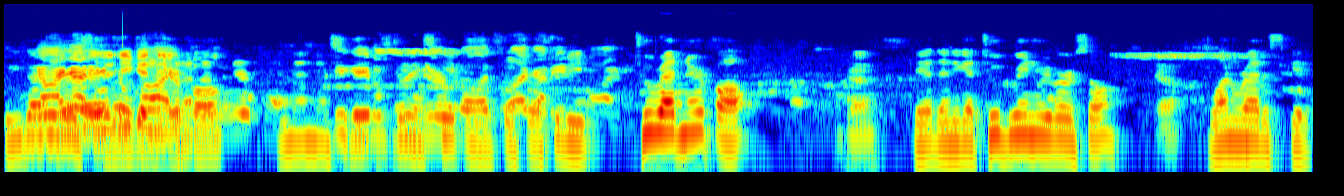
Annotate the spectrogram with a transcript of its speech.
You got Yeah, a I got eight Did he get five. near fall? And then there's He gave him three near fall, that's why I there. got eight to be five. Two red near fall. Okay. Okay, then you get two green reversal, Yeah. one red escape.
